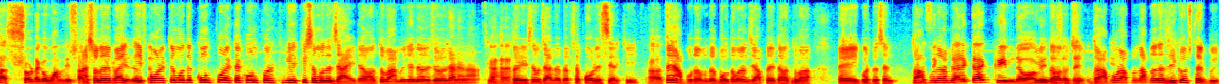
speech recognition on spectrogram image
700 টাকা ওয়ানলি আসলে ভাই এই প্রোডাক্টের মধ্যে কোন প্রোডাক্টটা কোন কিসের মধ্যে যায় এটা হয়তো আমি জানি আর জানে না। হ্যাঁ, হ্যাঁ। তো এইসব যাদের ব্যবসা পলিসি আর কি। হ্যাঁ আপুরা আমরা বলতে পারেন যে আপনি এটা হয়তো বা এই করতেছেন। তো আপুদের আরেকটা ক্রিম দেওয়া হবে তো আপুর আপনার আপনার কাছে রিকোয়েস্ট থাকবে।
